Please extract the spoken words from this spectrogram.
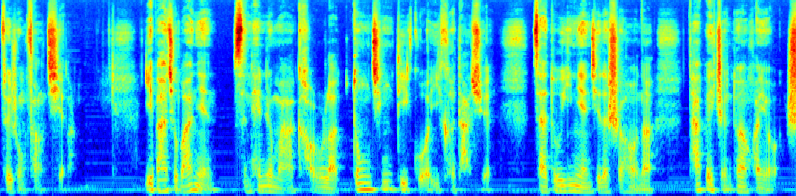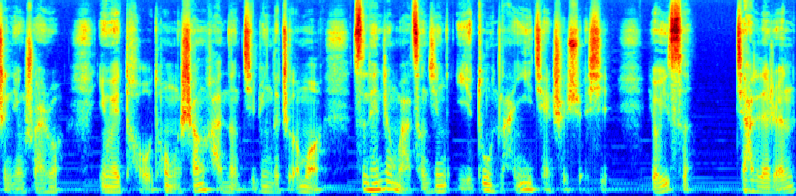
最终放弃了。一八九八年，森田正马考入了东京帝国医科大学。在读一年级的时候呢，他被诊断患有神经衰弱，因为头痛、伤寒等疾病的折磨，森田正马曾经一度难以坚持学习。有一次。家里的人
